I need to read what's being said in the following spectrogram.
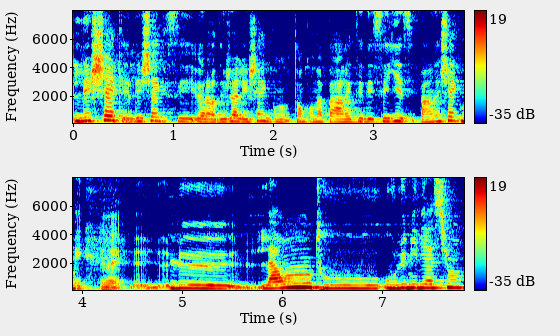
l'échec, l'échec c'est... Alors déjà l'échec, bon, tant qu'on n'a pas arrêté d'essayer, c'est pas un échec, mais le, la honte ou, ou l'humiliation,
